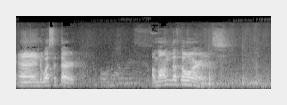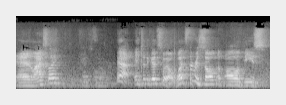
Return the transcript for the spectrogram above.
And what's the third? Among the thorns. And lastly? Yeah, into the good soil. What's the result of all of these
